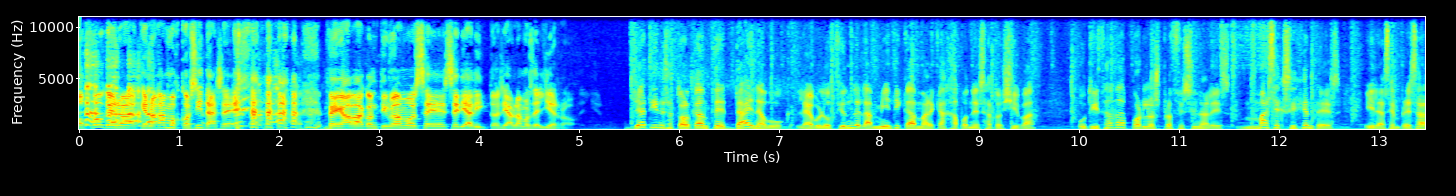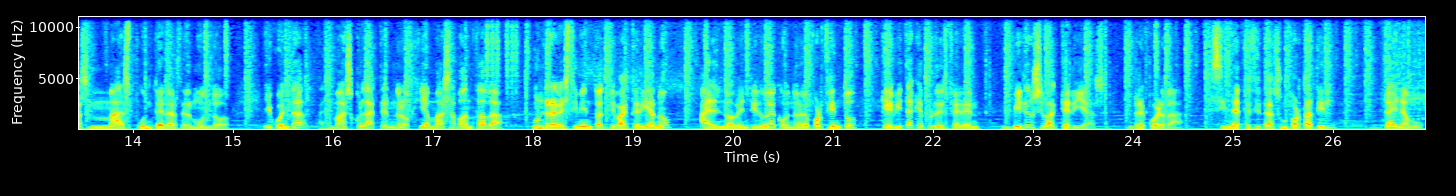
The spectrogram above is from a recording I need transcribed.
Ojo que no, que no hagamos cositas, ¿eh? Venga, va, continuamos eh, seriadictos y hablamos del hierro. Ya tienes a tu alcance Dynabook, la evolución de la mítica marca japonesa Toshiba. Utilizada por los profesionales más exigentes y las empresas más punteras del mundo. Y cuenta además con la tecnología más avanzada, un revestimiento antibacteriano al 99,9% que evita que proliferen virus y bacterias. Recuerda, si necesitas un portátil, Dynabook,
